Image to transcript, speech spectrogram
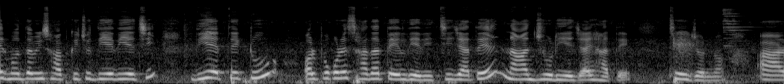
এর মধ্যে আমি সব কিছু দিয়ে দিয়েছি। দিয়ে এতে একটু অল্প করে সাদা তেল দিয়ে দিচ্ছি যাতে না জড়িয়ে যায় হাতে সেই জন্য। আর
